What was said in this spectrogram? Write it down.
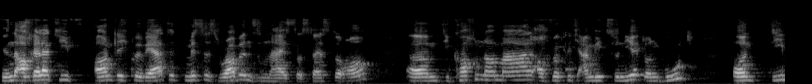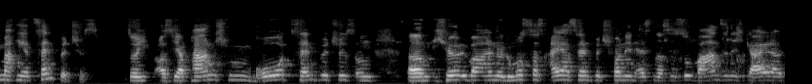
die sind auch relativ ordentlich bewertet. Mrs. Robinson heißt das Restaurant. Ähm, die kochen normal, auch wirklich ambitioniert und gut. Und die machen jetzt Sandwiches so aus japanischem Brot, Sandwiches und ähm, ich höre überall nur, du musst das Eier-Sandwich von denen essen, das ist so wahnsinnig geil,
